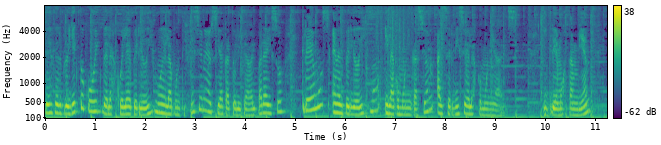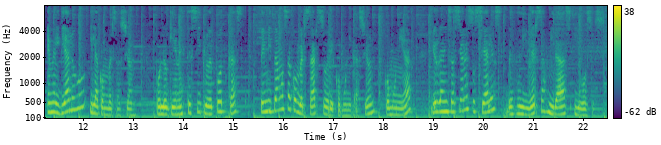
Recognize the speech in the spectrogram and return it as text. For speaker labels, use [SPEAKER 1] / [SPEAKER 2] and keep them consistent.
[SPEAKER 1] Desde el proyecto CUBIC de la Escuela de Periodismo de la Pontificia Universidad Católica de Valparaíso, creemos en el periodismo y la comunicación al servicio de las comunidades. Y creemos también en el diálogo y la conversación, por lo que en este ciclo de podcast te invitamos a conversar sobre comunicación, comunidad y organizaciones sociales desde diversas miradas y voces.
